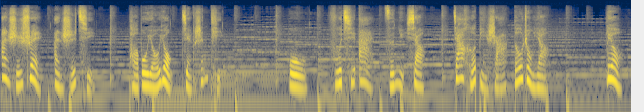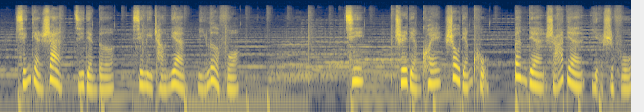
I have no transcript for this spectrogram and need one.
按时睡，按时起，跑步、游泳健身体。五，夫妻爱，子女孝，家和比啥都重要。六，行点善，积点德，心里常念弥勒佛。七，吃点亏，受点苦，笨点傻点也是福。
